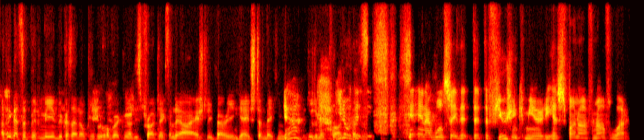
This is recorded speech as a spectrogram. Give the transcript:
I think that's a bit mean because I know people who are working on these projects and they are actually very engaged and making yeah. legitimate progress. You know, the, and I will say that that the fusion community has spun off an awful lot of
